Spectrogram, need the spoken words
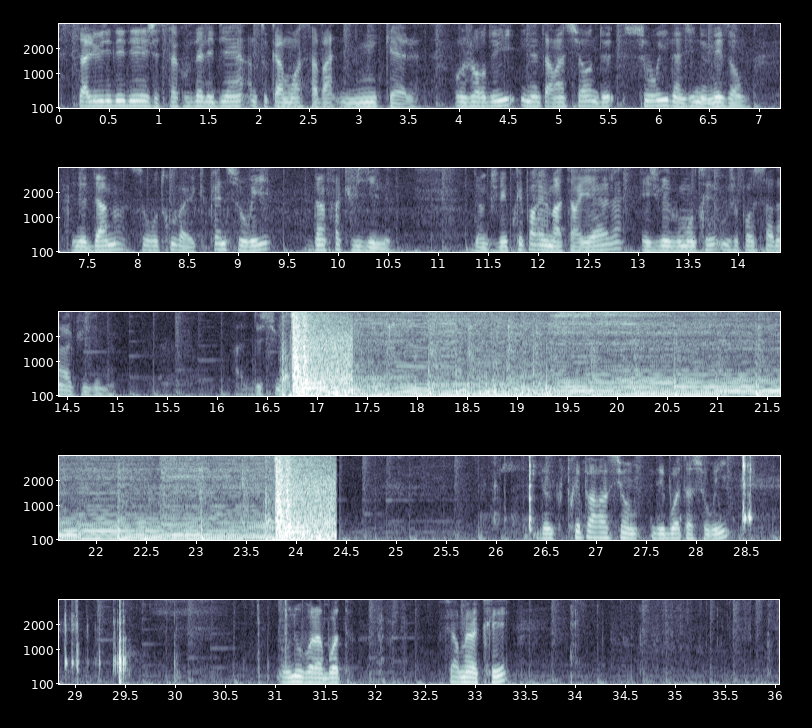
Salut les Dédés, j'espère que vous allez bien. En tout cas, moi, ça va nickel. Aujourd'hui, une intervention de souris dans une maison. Une dame se retrouve avec plein de souris dans sa cuisine. Donc, je vais préparer le matériel et je vais vous montrer où je pose ça dans la cuisine. À de suite. Donc, préparation des boîtes à souris on ouvre la boîte fermée à clé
